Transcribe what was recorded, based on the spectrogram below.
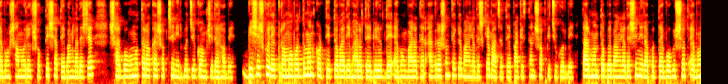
এবং সামরিক শক্তির সাথে বাংলাদেশের সার্বভৌমত্ব রক্ষায় সবচেয়ে নির্ভরযোগ্য অংশীদার হবে। বিশেষ করে ক্রমবর্ধমান কর্তৃত্ববাদী ভারতের বিরুদ্ধে এবং ভারতের আগ্রাসন থেকে বাংলাদেশকে বাঁচাতে পাকিস্তান সবকিছু করবে। তার মন্তব্যে বাংলাদেশের নিরাপত্তায় ভবিষ্যৎ এবং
